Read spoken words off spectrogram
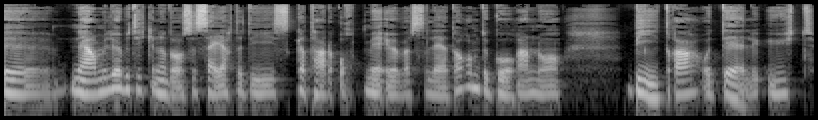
nærmiljøbutikkene da, som sier at de skal ta det opp med øverste leder om det går an å bidra og dele ut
